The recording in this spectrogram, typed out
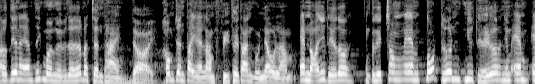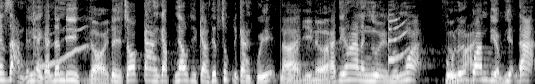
Đầu tiên là em thích mọi người bây giờ rất là chân thành. Rồi. Không chân thành là làm phí thời gian của nhau lắm. Em nói như thế thôi nhưng cái trong em tốt hơn như thế cơ nhưng mà em em giảm cái hình ảnh cá nhân đi. Rồi. để cho càng gặp nhau thì càng tiếp xúc thì càng quý. Đấy. Rồi, gì nữa? cái thứ hai là người hướng ngoại phụ Hướng nữ ngoại. quan điểm hiện đại.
